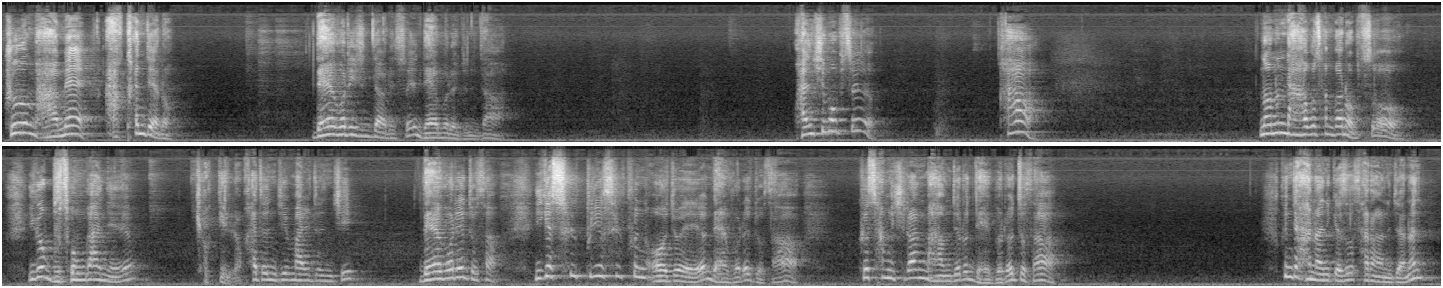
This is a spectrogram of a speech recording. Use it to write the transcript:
그 마음에 악한 대로 내버려준다 그랬어요. 내버려준다. 관심 없어요. 가. 너는 나하고 상관없어. 이거 무서운 거 아니에요? 곁길로 가든지 말든지 내버려 두사. 이게 슬프니 슬픈 어조예요. 내버려 두사. 그 상실한 마음대로 내버려 두사. 근데 하나님께서 사랑하는 자는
